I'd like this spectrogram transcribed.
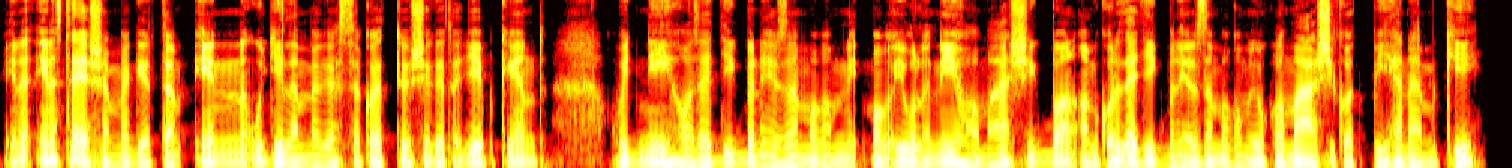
Én, én ezt teljesen megértem. Én úgy élem meg ezt a kettőséget egyébként, hogy néha az egyikben érzem magam maga, jól, néha a másikban. Amikor az egyikben érzem magam jól, a másikat pihenem ki.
